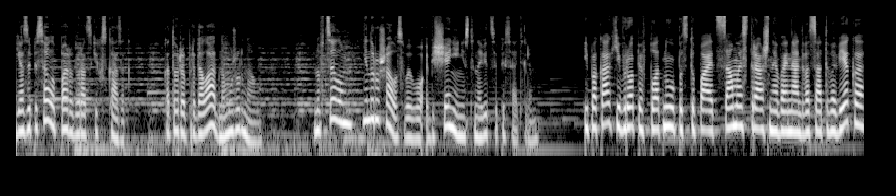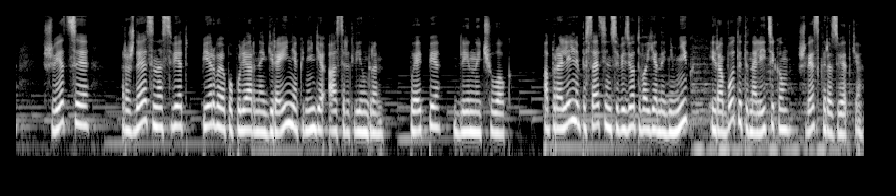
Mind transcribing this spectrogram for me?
я записала пару дурацких сказок – которое продала одному журналу. Но в целом не нарушала своего обещания не становиться писателем. И пока к Европе вплотную подступает самая страшная война 20 века, Швеция рождается на свет первая популярная героиня книги Астрид Лингрен – Пеппи «Длинный чулок». А параллельно писательница ведет военный дневник и работает аналитиком шведской разведки.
